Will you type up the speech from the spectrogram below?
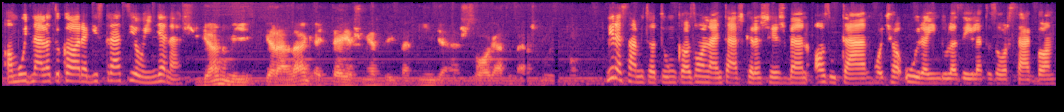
Amúgy nálatok a regisztráció ingyenes? Igen, mi jelenleg egy teljes mértékben ingyenes szolgáltatást nyújtunk. Mire számíthatunk az online társkeresésben azután, hogyha újraindul az élet az országban?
